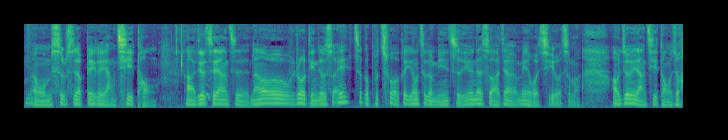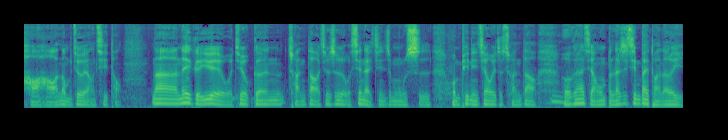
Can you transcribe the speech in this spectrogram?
那我们是不是要背个氧气筒？啊，就这样子，然后若婷就说：“哎，这个不错，可以用这个名字，因为那时候好像有灭火器或什么。”我们就用氧气筒，我说：“好好啊，那我们就用氧气筒。”那那个月我就跟传道，就是我现在已经是牧师，我们毗邻教会的传道，嗯、我跟他讲，我们本来是敬拜团而已。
